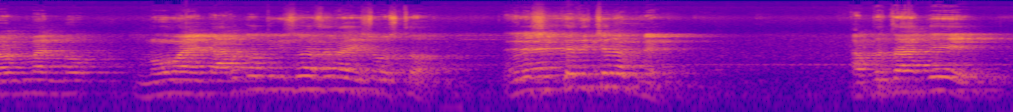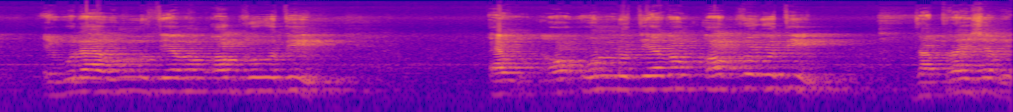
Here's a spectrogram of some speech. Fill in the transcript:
dot mind no no mind আরও কত কিছু আছে না, এই সমস্ত। এগুলো শিক্ষা দিচ্ছেন আপনি। আপনি তাকে এগুলা উন্নতি এবং অগ্রগতি উন্নতি এবং অগ্রগতি যাত্রা হিসাবে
